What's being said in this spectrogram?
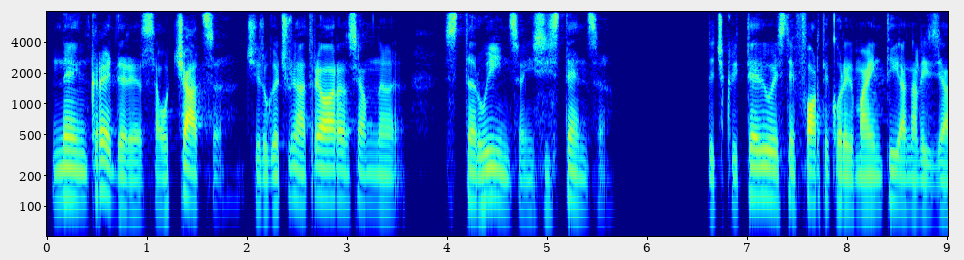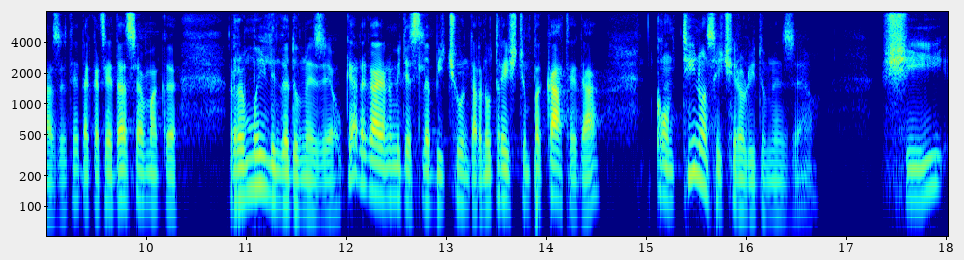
neîncredere sau ceață, ci rugăciunea a treia oară înseamnă stăruință, insistență. Deci criteriul este foarte corect. Mai întâi analizează-te. Dacă ți-ai dat seama că rămâi lângă Dumnezeu, chiar dacă ai anumite slăbiciuni, dar nu trăiești în păcate, da? Continuă să-i cere lui Dumnezeu. Și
